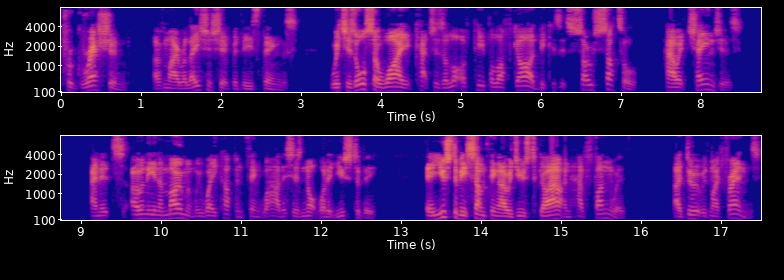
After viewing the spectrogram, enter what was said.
progression of my relationship with these things, which is also why it catches a lot of people off guard because it's so subtle how it changes. And it's only in a moment we wake up and think, wow, this is not what it used to be. It used to be something I would use to go out and have fun with. I'd do it with my friends.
